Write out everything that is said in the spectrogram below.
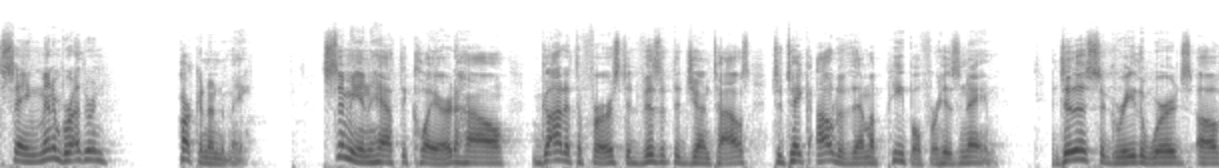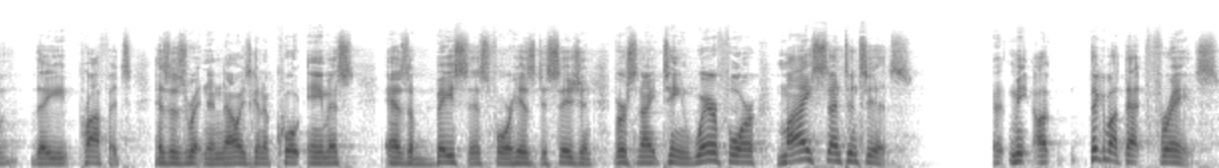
saying, Men and brethren, hearken unto me. Simeon hath declared how God at the first did visit the Gentiles to take out of them a people for his name. And to this agree the words of the prophets, as is written. And now he's going to quote Amos as a basis for his decision. Verse 19 Wherefore my sentence is. Uh, uh, think about that phrase.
